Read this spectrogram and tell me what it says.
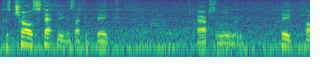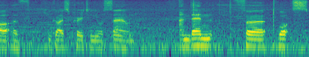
because Charles Stepney was like a big, Absolutely. big part of you guys creating your sound, and then for what's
